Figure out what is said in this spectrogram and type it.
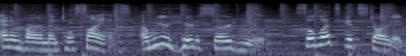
and Environmental Science, and we are here to serve you. So let's get started.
